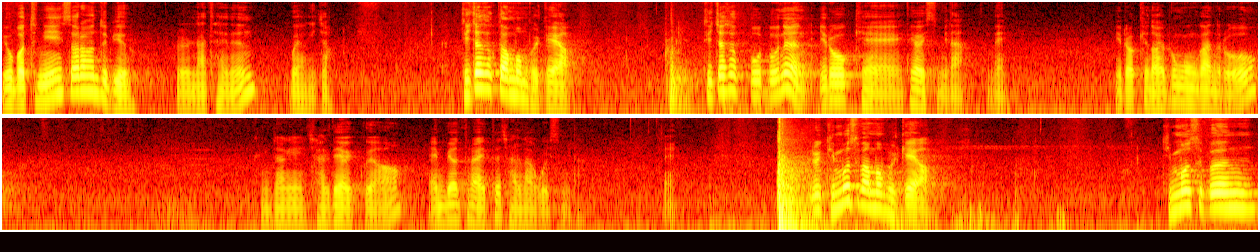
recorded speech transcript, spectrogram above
이 버튼이 서라운드 뷰를 나타내는 모양이죠. 뒷좌석도 한번 볼게요. 뒷좌석 부분은 이렇게 되어 있습니다. 네. 이렇게 넓은 공간으로 굉장히 잘 되어 있고요. 앰비언트 라이트 잘 나오고 있습니다. 네. 그리고 뒷모습 한번 볼게요. 뒷모습은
